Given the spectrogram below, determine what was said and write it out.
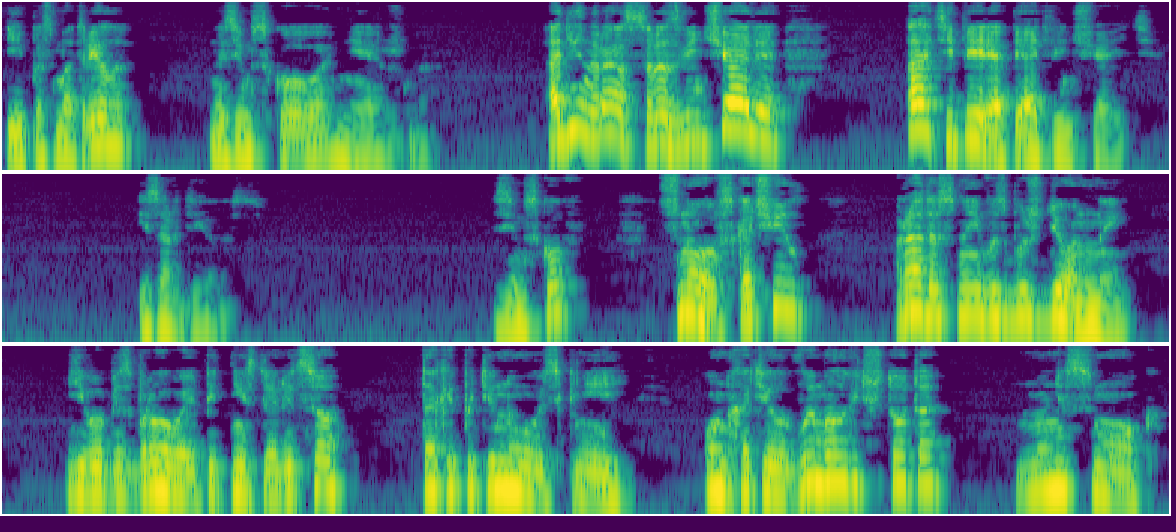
и посмотрела на Земского нежно. Один раз развенчали, а теперь опять венчайте. И зарделась. Земсков снова вскочил, радостный и возбужденный. Его безбровое пятнистое лицо так и потянулось к ней. Он хотел вымолвить что-то, но не смог,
